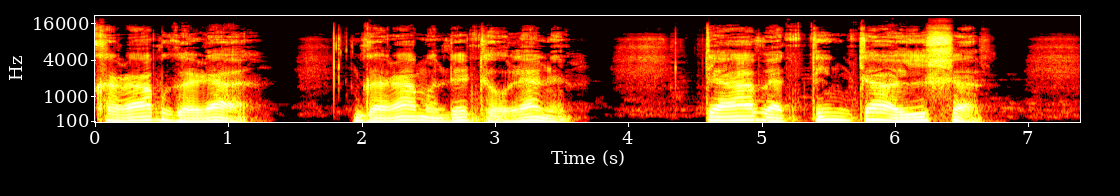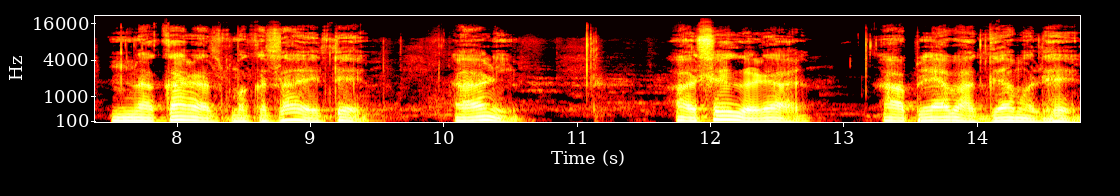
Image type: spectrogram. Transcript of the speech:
खराब घड्याळ घरामध्ये ठेवल्याने त्या व्यक्तींच्या आयुष्यात नकारात्मकता येते आणि असे घड्याळ आपल्या भाग्यामध्ये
